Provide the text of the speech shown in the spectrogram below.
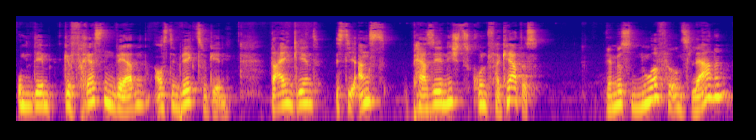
um dem Gefressenwerden aus dem Weg zu gehen. Dahingehend ist die Angst per se nichts Grundverkehrtes. Wir müssen nur für uns lernen,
